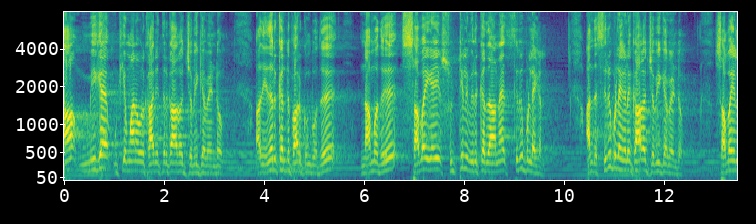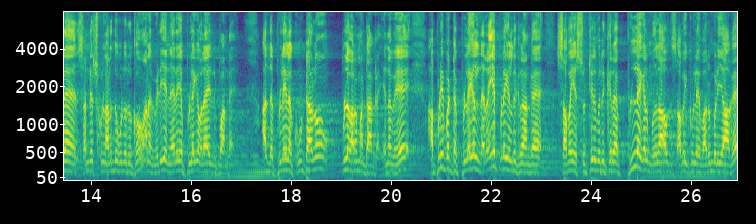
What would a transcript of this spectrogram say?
நான் மிக முக்கியமான ஒரு காரியத்திற்காக ஜபிக்க வேண்டும். அது எதற்கென்று பார்க்கும்போது நமது சபையை சுற்றிலும் இருக்கிறதான சிறு பிள்ளைகள் அந்த சிறு பிள்ளைகளுக்காக ஜபிக்க வேண்டும். சபையில் சண்டே ஸ்கூல் நடந்து கொண்டு இருக்கும் ஆனால் வெளியே நிறைய பிள்ளைங்க விளையாடிருப்பாங்க அந்த பிள்ளைகளை கூப்பிட்டாலும் உள்ளே வரமாட்டாங்க. எனவே அப்படிப்பட்ட பிள்ளைகள் நிறைய பிள்ளைகள் இருக்கிறாங்க. சபையை சுற்றிலும் இருக்கிற பிள்ளைகள் முதலாவது சபைக்குள்ளே வரும்படியாக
